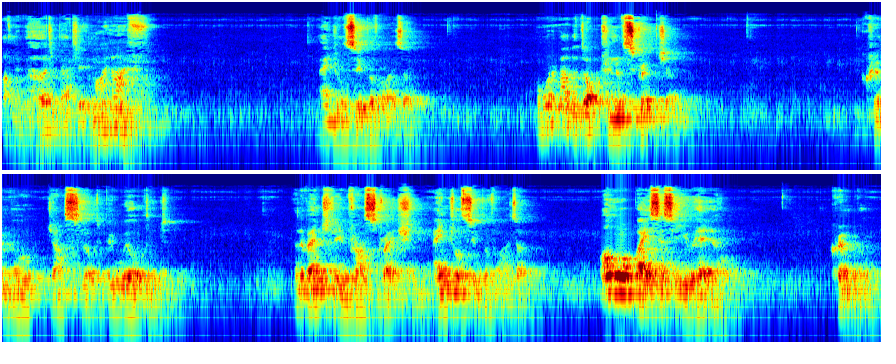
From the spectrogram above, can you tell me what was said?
I've never heard about it in my life. Angel supervisor. And what about the doctrine of Scripture? Criminal just looked bewildered. And eventually in frustration, angel supervisor. On what basis are you here? Criminal.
